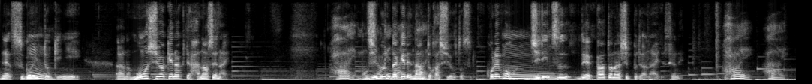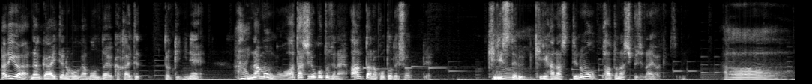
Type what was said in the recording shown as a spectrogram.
ね、すごい時に、あの、申し訳なくて話せない。はい。申自分だけで何とか。かしようとする。これも自立でパートナーシップではないですよね。はい。はい。あるいはなんか相手の方が問題を抱えてる時にね、はい。なもんを私のことじゃない、あんたのことでしょって切り捨てるうん、切り離すっていうのもパートナーシップじゃないわけですよね。ああ。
